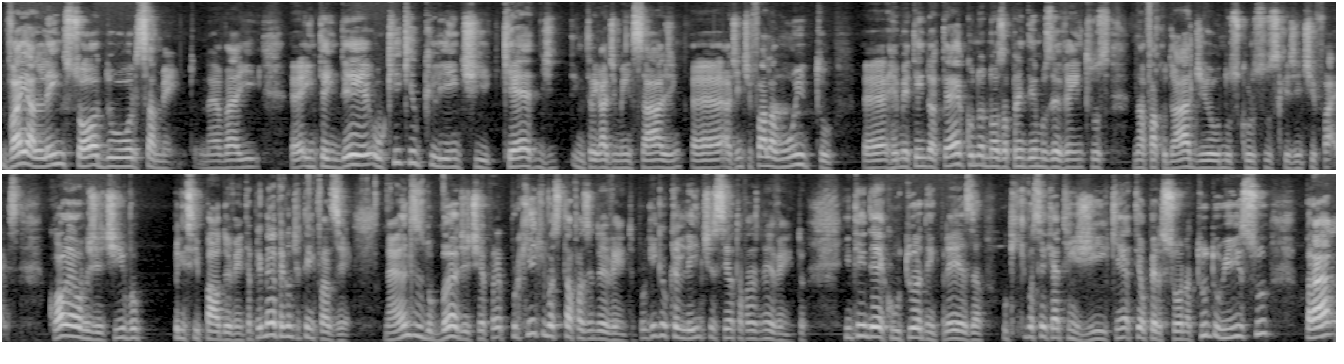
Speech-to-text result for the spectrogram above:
vai além só do orçamento, né? vai é, entender o que, que o cliente quer de, entregar de mensagem. É, a gente fala muito é, remetendo até quando nós aprendemos eventos na faculdade ou nos cursos que a gente faz. Qual é o objetivo principal do evento. A primeira pergunta que tem que fazer, né, antes do budget, é por que, que você está fazendo o evento? Por que, que o cliente seu está fazendo o evento? Entender a cultura da empresa, o que, que você quer atingir, quem é teu persona, tudo isso para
